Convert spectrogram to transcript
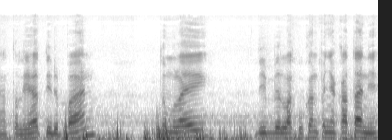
Nah, terlihat di depan itu mulai diberlakukan penyekatan ya.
